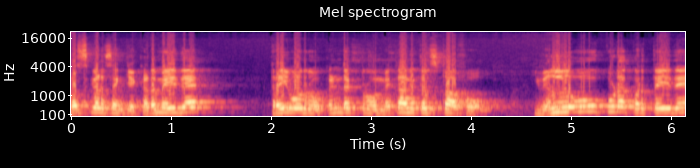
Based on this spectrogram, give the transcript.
ಬಸ್ಗಳ ಸಂಖ್ಯೆ ಕಡಿಮೆ ಇದೆ. ಡ್ರೈವರು, ಕಂಡಕ್ಟ್ರು, ಮೆಕ್ಯಾನಿಕಲ್ ಸ್ಟಾಫು ಇವೆಲ್ಲವೂ ಕೂಡ ಕೊರತೆ ಇದೆ.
